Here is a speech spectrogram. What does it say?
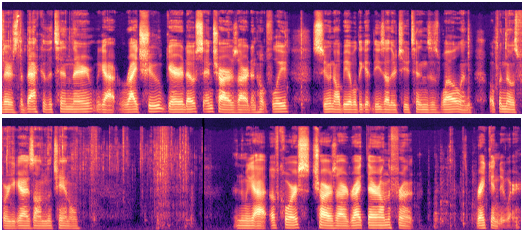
There's the back of the tin there. We got Raichu, Gyarados, and Charizard, and hopefully soon I'll be able to get these other two tins as well and open those for you guys on the channel. And we got, of course, Charizard right there on the front. Let's break into her.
